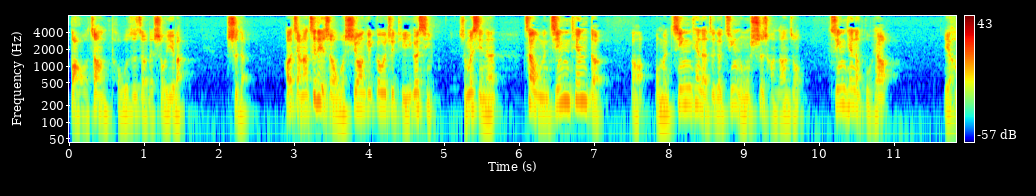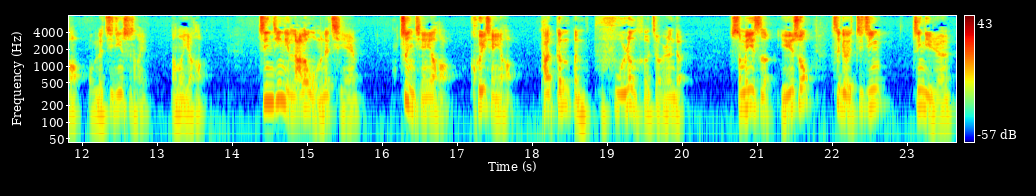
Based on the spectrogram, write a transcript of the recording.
保障投资者的收益吧？是的。好，讲到这里的时候，我希望给各位去提一个醒，什么醒呢？在我们今天的呃，我们今天的这个金融市场当中，今天的股票也好，我们的基金市场当中也好，基金经理拿了我们的钱，挣钱也好，亏钱也好，他根本不负任何责任的。什么意思？也就是说，这个基金经理人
